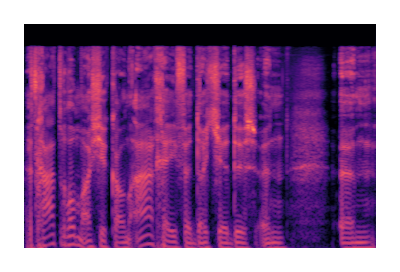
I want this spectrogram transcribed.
Het gaat erom als je kan aangeven dat je dus een. een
